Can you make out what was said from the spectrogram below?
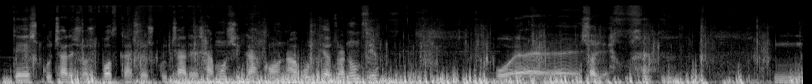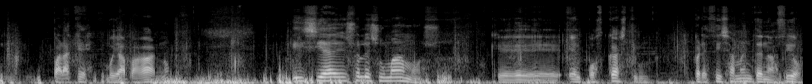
de escuchar esos podcasts o escuchar esa música con algún que otro anuncio, pues oye, ¿para qué voy a pagar, no? Y si a eso le sumamos que el podcasting precisamente nació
